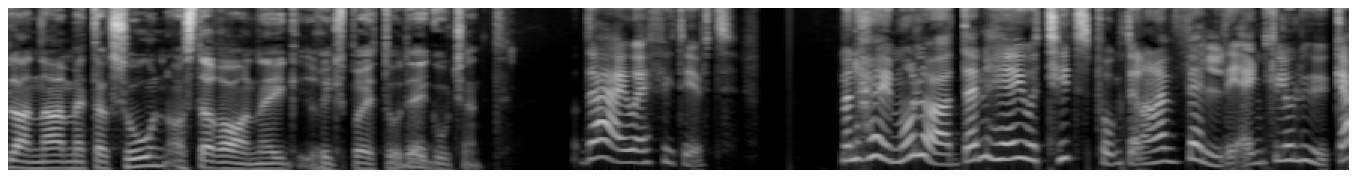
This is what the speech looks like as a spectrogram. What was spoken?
blande Metaxon og Starane i ryggsprøyta. Det er godkjent. Det er jo effektivt. Men høymola den har jo et tidspunkt der den er veldig enkel å luke,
